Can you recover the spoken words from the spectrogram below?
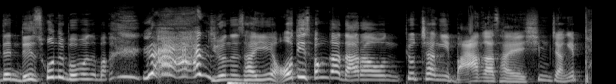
된 내 손을 보면 막 으악 이러는 사이에 어디선가 날아온 표창이 마가사의 심장에 팍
